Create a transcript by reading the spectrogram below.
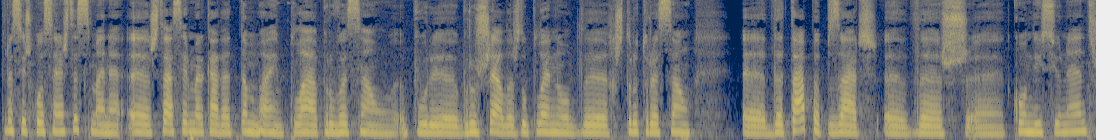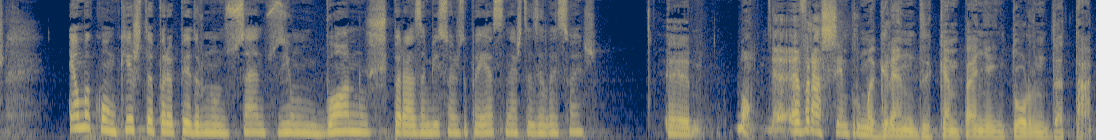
Francisco Louçã, esta semana está a ser marcada também pela aprovação por Bruxelas do plano de reestruturação eh, da TAP, apesar eh, das eh, condicionantes. É uma conquista para Pedro Nuno Santos e um bónus para as ambições do PS nestas eleições? bom, haverá sempre uma grande campanha em torno da TAP.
